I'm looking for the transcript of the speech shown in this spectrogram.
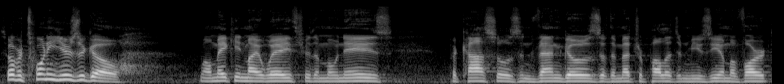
So, over 20 years ago, while making my way through the Monets Picassos and Van Goghs of the Metropolitan Museum of Art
